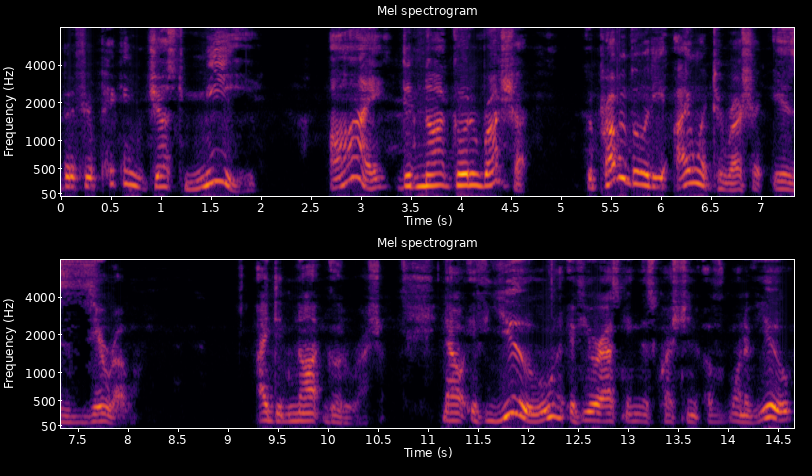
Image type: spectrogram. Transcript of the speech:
but if you're picking just me, I did not go to Russia. The probability I went to Russia is zero. I did not go to Russia. Now, if you, if you're asking this question of one of you,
